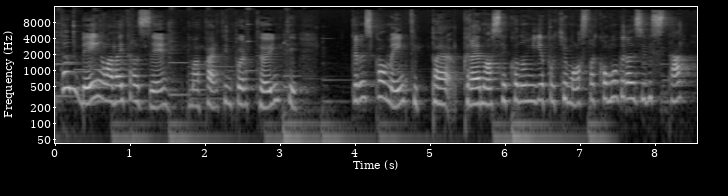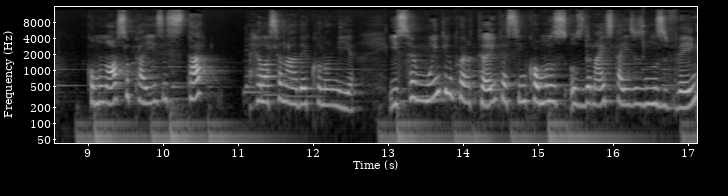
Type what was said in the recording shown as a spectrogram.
também ela vai trazer uma parte importante, principalmente para a nossa economia, porque mostra como o Brasil está como o nosso país está relacionado à economia. Isso é muito importante, assim como os, os demais países nos veem.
